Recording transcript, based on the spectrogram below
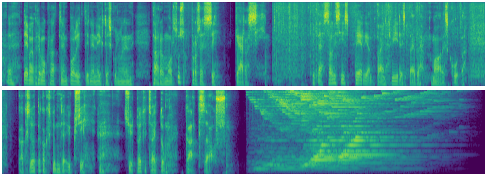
demokraattinen, poliittinen ja yhteiskunnallinen tahdonmuodostusprosessi kärsii. Ja tässä oli siis perjantain 5. päivä maaliskuuta 2021 Süddeutsche Zeitung katsaus.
